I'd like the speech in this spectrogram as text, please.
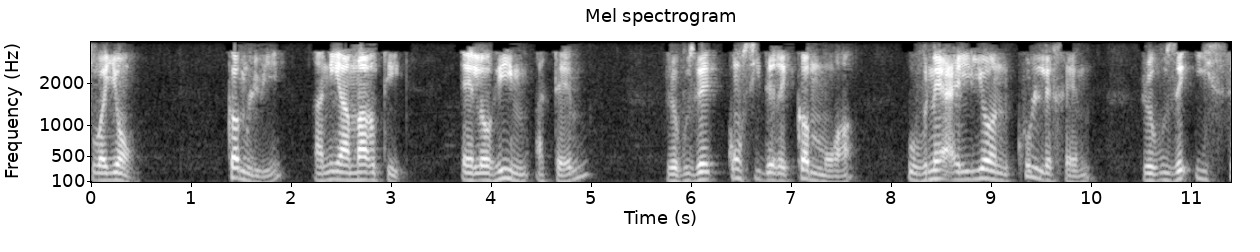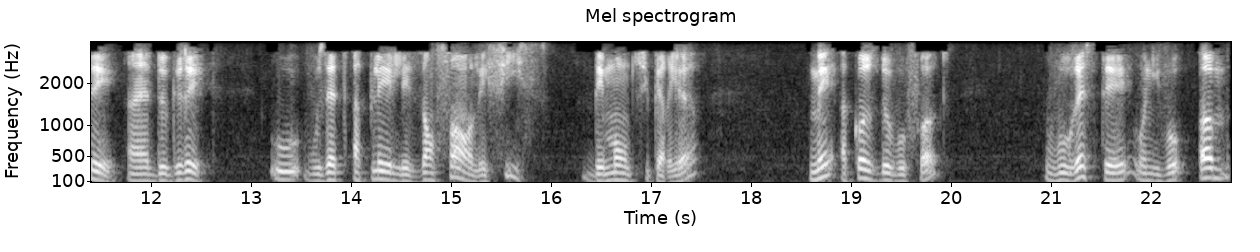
soyons comme lui, Ani Amarti, Elohim Atem, je vous ai considéré comme moi, ou venez Elion Kullechem, je vous ai hissé à un degré où vous êtes appelés les enfants, les fils des mondes supérieurs, mais à cause de vos fautes, vous restez au niveau homme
